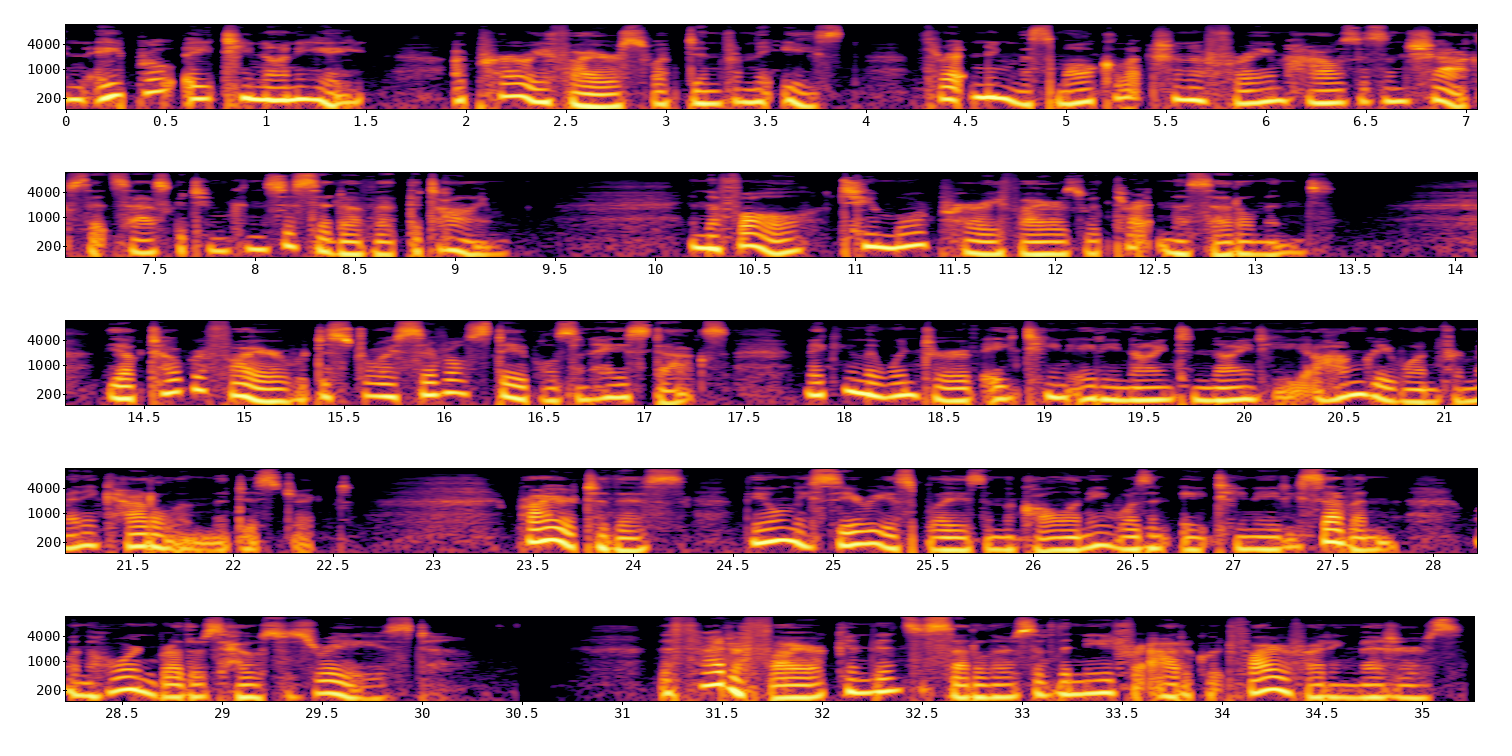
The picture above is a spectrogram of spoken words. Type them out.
In April 1898, a prairie fire swept in from the east, threatening the small collection of frame houses and shacks that Saskatoon consisted of at the time. In the fall, two more prairie fires would threaten the settlement. The October fire would destroy several stables and haystacks, making the winter of 1889-90 a hungry one for many cattle in the district. Prior to this, the only serious blaze in the colony was in 1887, when the Horn brothers' house was razed. The threat of fire convinced the settlers of the need for adequate firefighting measures.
